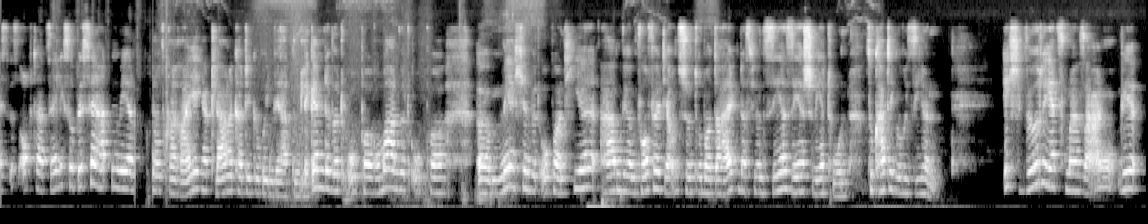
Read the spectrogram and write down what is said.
Es ist auch tatsächlich so, bisher hatten wir in unserer Reihe ja klare Kategorien. Wir hatten Legende wird Oper, Roman wird Oper, äh, Märchen wird Oper. Und hier haben wir im Vorfeld ja uns schon darüber unterhalten, dass wir uns sehr, sehr schwer tun, zu kategorisieren. Ich würde jetzt mal sagen, wir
